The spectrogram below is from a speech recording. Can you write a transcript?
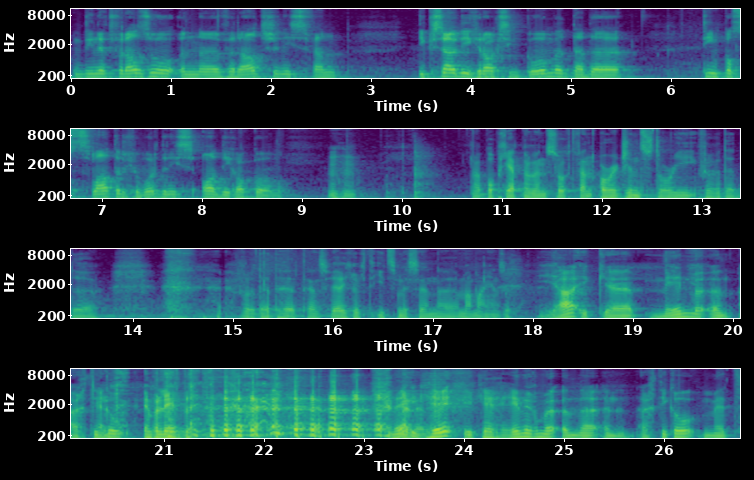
ik denk dat het vooral zo een verhaaltje is van... Ik zou die graag zien komen, dat de tien posts later geworden is, oh, die gaat komen. Mm -hmm. Maar Bob, jij hebt nog een soort van origin story voor de... de voor dat uh, transfergerucht iets met zijn uh, mama en zo. Ja, ik uh, meen me een artikel... En, en beleefd blijven. nee, nee, Ik, ik, herinner me een, een artikel met,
